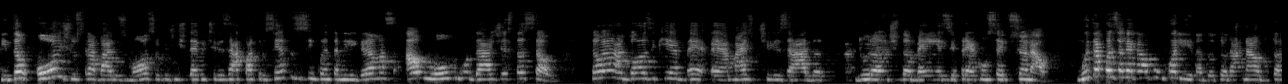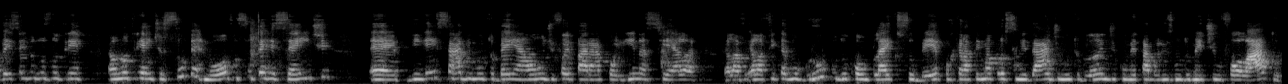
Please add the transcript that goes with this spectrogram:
Então, hoje, os trabalhos mostram que a gente deve utilizar 450 miligramas ao longo da gestação. Então, é a dose que é, é, é a mais utilizada durante também esse pré-concepcional. Muita coisa legal com colina, doutor Arnaldo. Talvez seja um dos nutrientes. É um nutriente super novo, super recente. É, ninguém sabe muito bem aonde foi parar a colina, se ela, ela, ela fica no grupo do complexo B, porque ela tem uma proximidade muito grande com o metabolismo do metilfolato,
